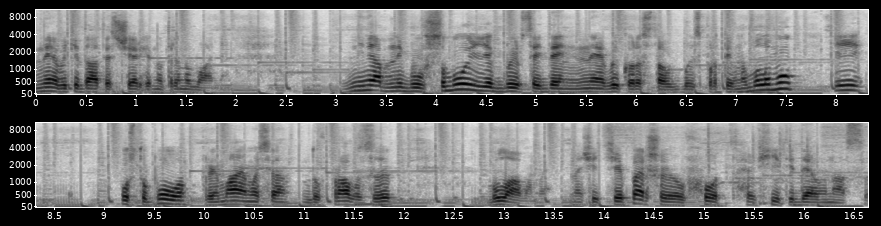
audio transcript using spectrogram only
не викидати з черги на тренування. Я б не був з собою, якби в цей день не використав би спортивну булаву і поступово приймаємося до вправ з булавами. Значить, першою вход, вхід іде у нас е,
